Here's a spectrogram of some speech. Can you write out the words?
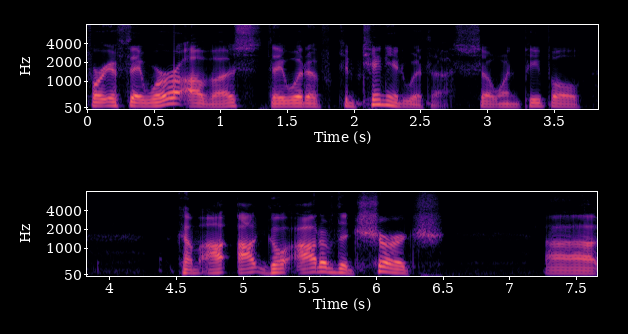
For if they were of us, they would have continued with us. So when people come out, out go out of the church, uh,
